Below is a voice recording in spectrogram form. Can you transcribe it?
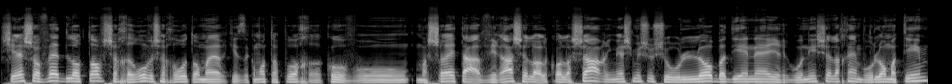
כשיש עובד לא טוב, שחררו ושחררו אותו מהר, כי זה כמו תפוח רקוב. הוא משרה את האווירה שלו על כל השאר. אם יש מישהו שהוא לא ב-DNA הארגוני שלכם והוא לא מתאים,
